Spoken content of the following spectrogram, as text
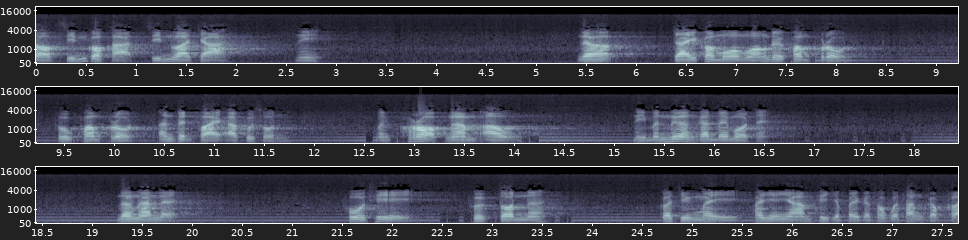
ตอบศีลก็ขาดศีลวาจา นี่ แล้วใจก็มัวหมองด้วยความโกรธ ถูกความโกรธ อันเป็นฝ่ายอากุศล มันครอบงำเอา นี่มันเนื่องกันไปหมดเนี่ยดังนั้นแหละ ผู้ที่ฝึกตนนะ ก็จึงไม่พยายามที่จะไปกระทบกระทั่งกับใคร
